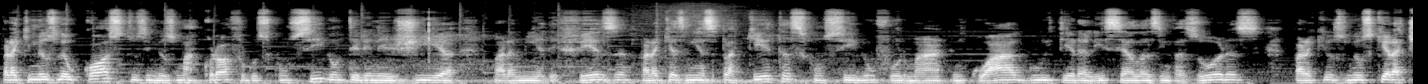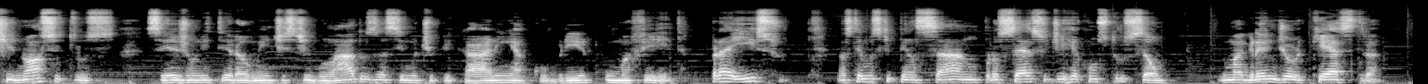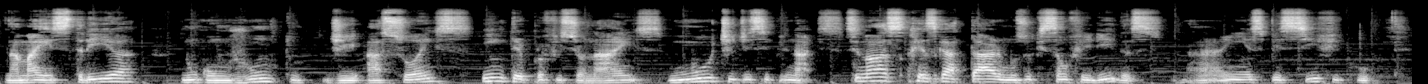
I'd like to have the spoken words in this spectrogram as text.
para que meus leucócitos e meus macrófagos consigam ter energia para minha defesa, para que as minhas plaquetas consigam formar um coágulo e ter ali células invasoras, para que os meus queratinócitos sejam literalmente estimulados a se multiplicarem a cobrir uma ferida. Para isso, nós temos que pensar num processo de reconstrução, numa grande orquestra, na maestria num conjunto de ações interprofissionais multidisciplinares. Se nós resgatarmos o que são feridas, né, em específico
